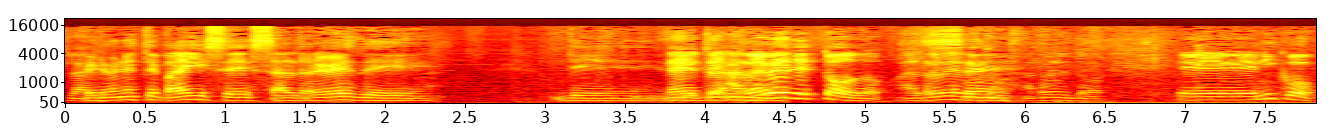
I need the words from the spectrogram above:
Claro. Pero en este país es al revés de. de, al revés de todo, al revés de todo, al revés de todo. Eh, Nico,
